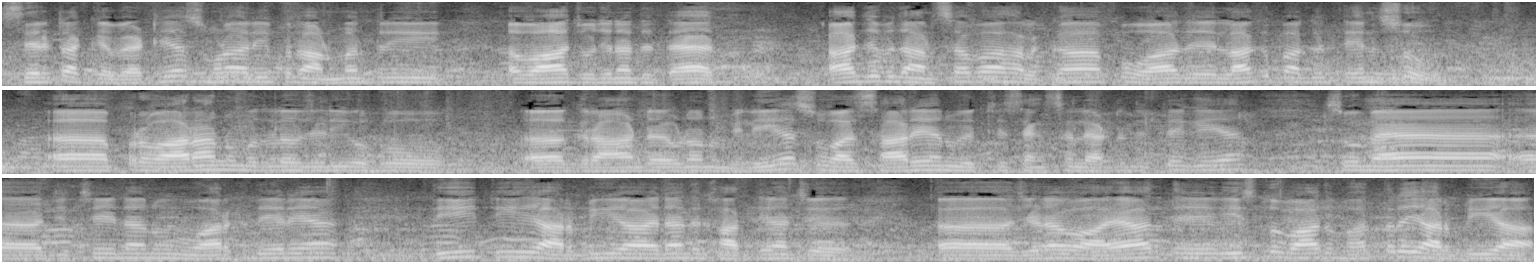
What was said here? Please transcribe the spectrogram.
ਸਿਰ ਢੱਕ ਕੇ ਬੈਠੇ ਆ। ਸੋਹਣਾ ਲਈ ਪ੍ਰਧਾਨ ਮੰਤਰੀ ਆਵਾਸ ਯੋਜਨਾ ਦੇ ਤਹਿਤ ਅੱਜ ਵਿਧਾਨ ਸਭਾ ਹਲਕਾ ਭੋਆ ਦੇ ਲਗਭਗ 300 ਅ, ਪਰਿਵਾਰਾਂ ਨੂੰ ਮਤਲਬ ਜਿਹੜੀ ਉਹ ਅ, ਗ੍ਰਾਂਟ ਉਹਨਾਂ ਨੂੰ ਮਿਲੀ ਆ। ਸੋ ਅੱਜ ਸਾਰਿਆਂ ਨੂੰ ਇੱਥੇ ਸੈਂਕਸ਼ਨ ਲੈਟਰ ਦਿੱਤੇ ਗਏ ਆ। ਸੋ ਮੈਂ ਜਿੱਥੇ ਇਹਨਾਂ ਨੂੰ ਮੁਬਾਰਕ ਦੇ ਰਿਹਾ 30 30000 ਰੁਪਈਆ ਇਹਨਾਂ ਦੇ ਖਾਤਿਆਂ 'ਚ ਜਿਹੜਾ ਉਹ ਆਇਆ ਤੇ ਇਸ ਤੋਂ ਬਾਅਦ 72000 ਰੁਪਈਆ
